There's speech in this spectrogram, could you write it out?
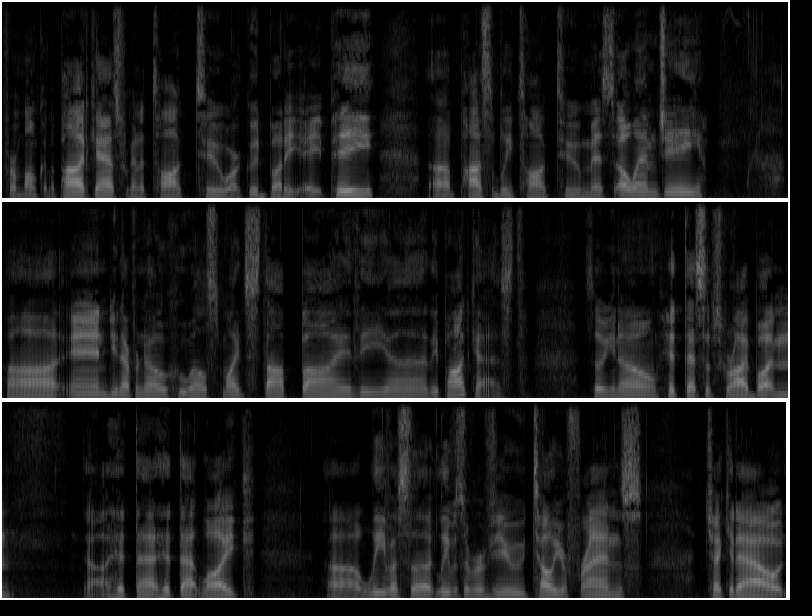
from Uncle the Podcast. We're going to talk to our good buddy AP, uh, possibly talk to Miss OMG. Uh, and you never know who else might stop by the uh, the podcast. So you know, hit that subscribe button, uh, hit that hit that like, uh, leave us a leave us a review, tell your friends, check it out.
